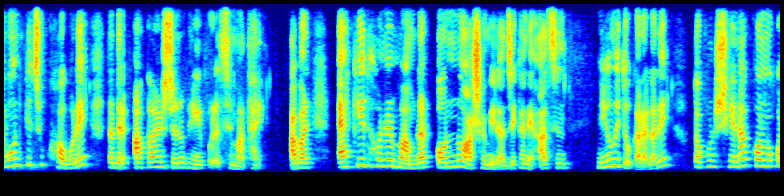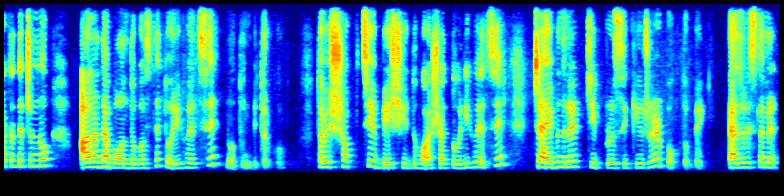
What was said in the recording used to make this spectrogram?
এমন কিছু খবরে তাদের আকাশ যেন ভেঙে পড়েছে মাথায়। আবার একই ধরনের মামলার অন্য আসামিরা যেখানে আছেন নিয়মিত কারাগারে, তখন সেনা কর্মকর্তাদের জন্য আলাদা বন্দোবস্তে তৈরি হয়েছে নতুন বিতর্ক। তবে সবচেয়ে বেশি ধোঁয়াশা তৈরি হয়েছে ট্রাইব্যুনালের চিফ প্রসিকিউটরের বক্তব্যে। তাজুল ইসলামের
